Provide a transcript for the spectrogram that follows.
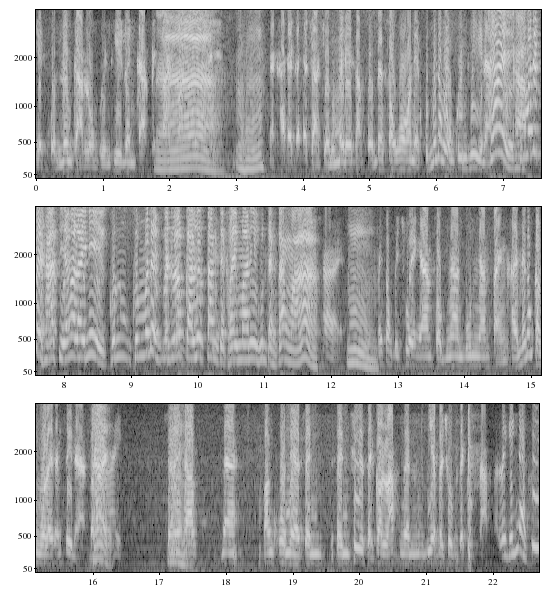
เหตุผลเรื่องการลงพื้นที่เรื่องการไปอ่าสร้างความอือหือนะครับให้กับประชาชนไม่ได้สับสนแต่สวเนี่ยคุณไม่ต้องลงพื้นที่นะใช่ครัคุณบไม่ได้ไปหาเสียงอะไรนี่ คุณคุณไม่ได้ไปรับการเลือกตั้งจากใครมานี่คุณแต่งตั้งมาใช่อืมไม่ต้องไปช่วยงานศพงานบุญงานแต่งใครไม่ต้องกังวลอะไรทั้งสิ้นนะใช่ได้ใช่ไหมครับนะบางคนเนี่ยเซ็นเซ็นชื่อเสร็จก็รับเงินเบี้ยประชุมเสร็จก็กลับอะไรอย่างเงี้ยคือ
